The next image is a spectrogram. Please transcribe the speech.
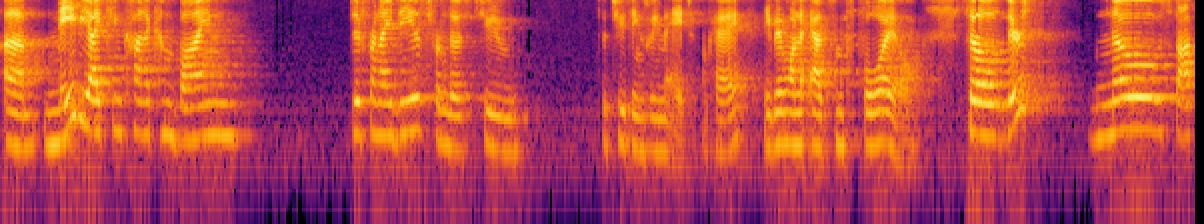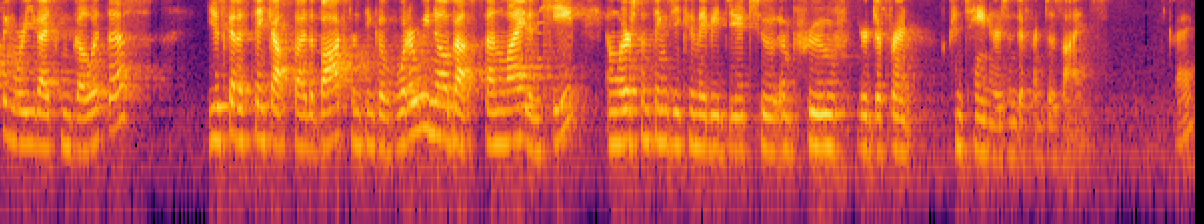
Um, maybe I can kind of combine different ideas from those two, the two things we made, okay? Maybe I want to add some foil. So there's no stopping where you guys can go with this. You just got to think outside the box and think of what do we know about sunlight and heat and what are some things you can maybe do to improve your different containers and different designs, okay?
